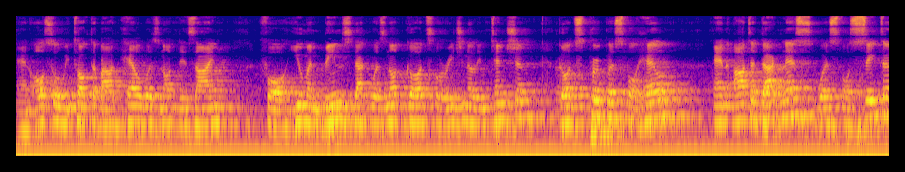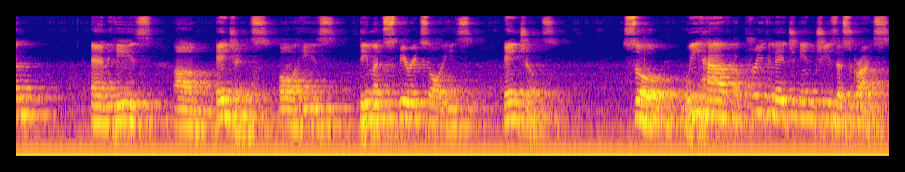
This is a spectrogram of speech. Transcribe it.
And also, we talked about hell was not designed for human beings. That was not God's original intention. God's purpose for hell and outer darkness was for Satan and his um, agents, or his demon spirits, or his angels. So we have a privilege in Jesus Christ.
